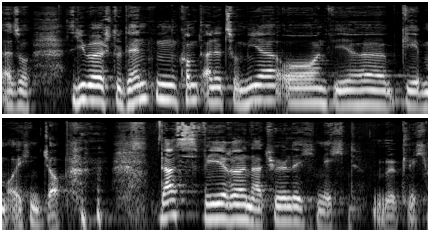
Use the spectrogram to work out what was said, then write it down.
also, liebe Studenten, kommt alle zu mir und wir geben euch einen Job. Das wäre natürlich nicht möglich.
